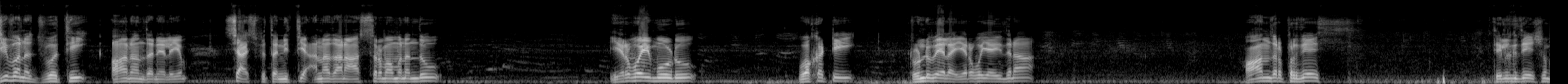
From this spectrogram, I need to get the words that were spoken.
జీవన జ్యోతి ఆనంద నిలయం శాశ్వత నిత్య అన్నదాన ఆశ్రమమునందు ఇరవై మూడు ఒకటి రెండు వేల ఇరవై ఐదున ఆంధ్రప్రదేశ్ తెలుగుదేశం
